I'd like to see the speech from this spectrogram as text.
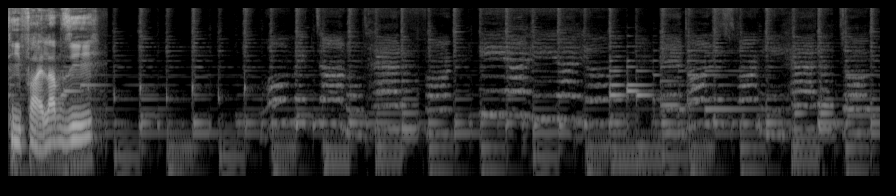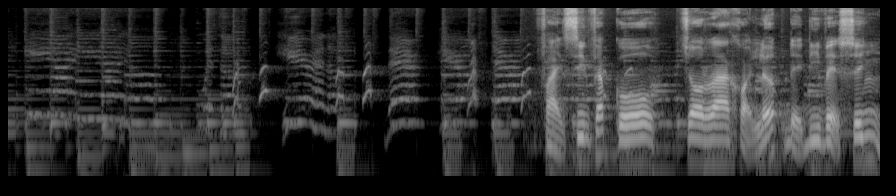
thì phải làm gì? Phải xin phép cô cho ra khỏi lớp để đi vệ sinh.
